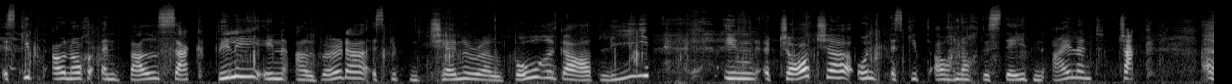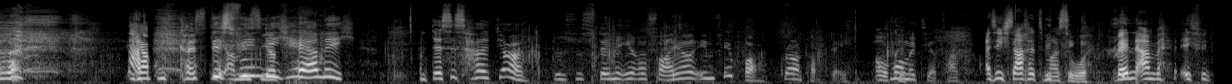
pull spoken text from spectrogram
Es gibt auch noch einen Balzac Billy in Alberta. Es gibt einen General Beauregard Lee in Georgia und es gibt auch noch den Staten Island Chuck. Also, ich habe mich köstlich das finde amüsiert. ich herrlich. Und das ist halt, ja, das ist dann ihre Feier im Februar. Groundhog Day. Okay. Murmeltiertag. Also ich sage jetzt mal Witzig. so, wenn am, ich finde,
